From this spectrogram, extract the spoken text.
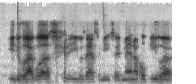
he knew who I was. he was asking me. He said, "Man, I hope you uh,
